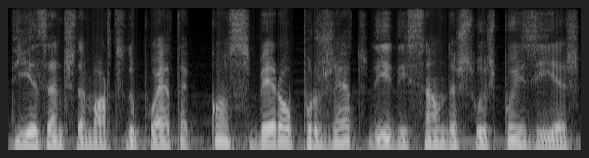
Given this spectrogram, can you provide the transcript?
dias antes da morte do poeta, concebera o projeto de edição das suas poesias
